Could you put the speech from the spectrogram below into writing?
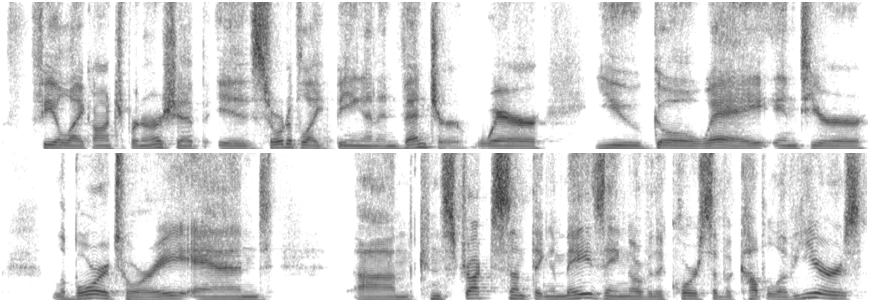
feel like entrepreneurship is sort of like being an inventor where you go away into your laboratory and um, construct something amazing over the course of a couple of years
